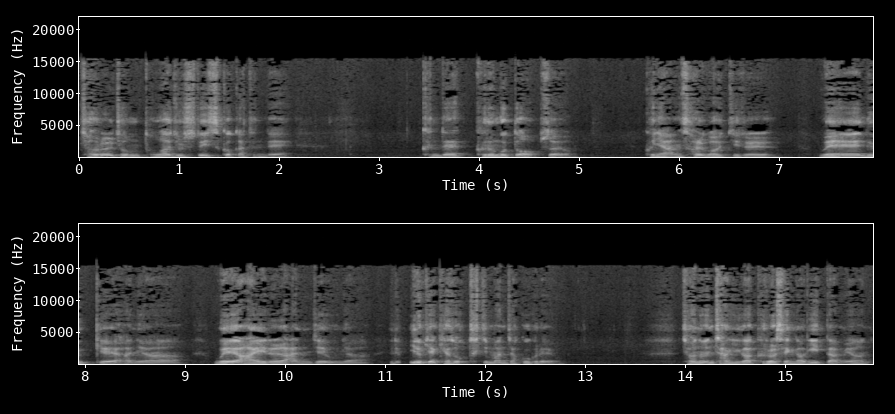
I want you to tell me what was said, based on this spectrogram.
저를 좀 도와줄 수도 있을 것 같은데 근데 그런 것도 없어요. 그냥 설거지를 왜 늦게 하냐, 왜 아이를 안 재우냐, 이렇게 계속 트집만 잡고 그래요. 저는 자기가 그럴 생각이 있다면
